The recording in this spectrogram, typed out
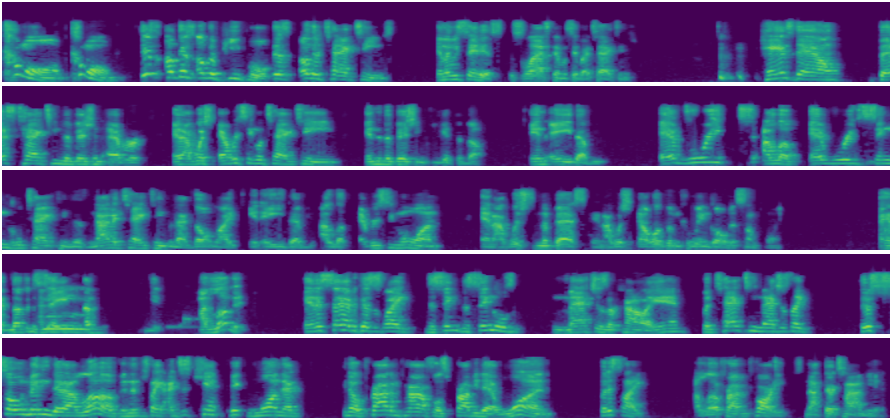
come on, come on. There's uh, there's other people. There's other tag teams. And let me say this. This is the last thing I'm gonna say about tag teams. Hands down, best tag team division ever. And I wish every single tag team in the division can get the belt in AEW. Every I love every single tag team. There's not a tag team that I don't like in AEW. I love every single one, and I wish them the best. And I wish all of them could win gold at some point. I have nothing to I say. mean, I love it, and it's sad because it's like the sing- the singles matches are kind of like, eh, but tag team matches like there's so many that I love, and it's like I just can't pick one that you know. Proud and powerful is probably that one, but it's like I love Private Party. It's not their time yet.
